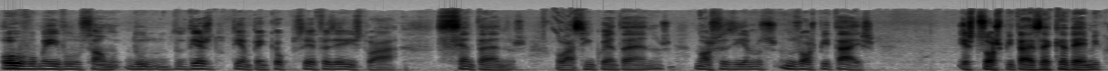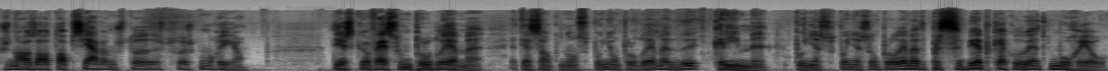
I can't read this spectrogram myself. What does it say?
houve uma evolução do- de- desde o tempo em que eu comecei a fazer isto há 60 anos ou há 50 anos, nós fazíamos nos hospitais estes hospitais académicos, nós autopsiávamos todas as pessoas que morriam. Desde que houvesse um problema, atenção que não se punha um problema de crime, punha-se punha um problema de perceber porque é que o doente morreu.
